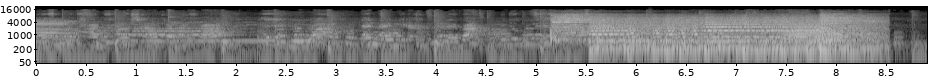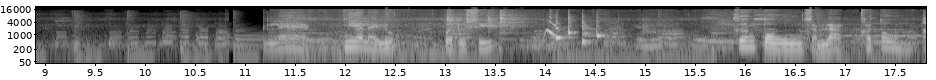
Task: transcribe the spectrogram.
เราจะมาทานข้าวเช้ากันนะคะ ถ้าอยากรู้ว่าด้านในมีอาหารอะไรบ้าง ไปดูกันเลยค่ะอันแรกนี่อะไรลูก เปิดดูซิ อันนี้ก็คือเครื่องปรุงสำหรับข้าวต้ม อ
